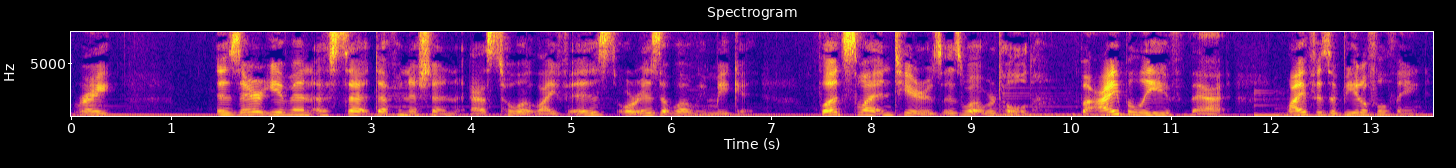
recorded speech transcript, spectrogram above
right? Is there even a set definition as to what life is, or is it what we make it? Blood, sweat, and tears is what we're told. But I believe that life is a beautiful thing,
